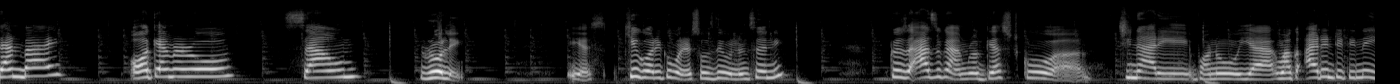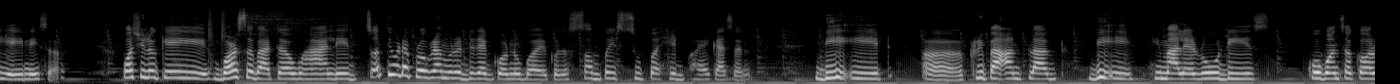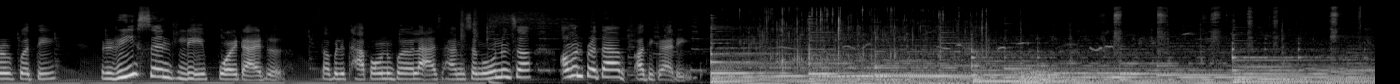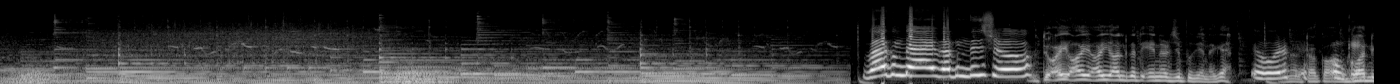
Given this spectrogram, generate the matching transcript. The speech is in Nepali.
Stand by. All camera roll. Sound rolling. Yes. के गरेको भनेर सोच्दै हुनुहुन्छ नि बिकज आजको हाम्रो गेस्टको चिनारी भनौँ या उहाँको आइडेन्टिटी नै यही नै छ पछिल्लो केही वर्षबाट उहाँले जतिवटा प्रोग्रामहरू डिरेक्ट गर्नुभएको छ सबै सुपर हिट भएका छन् be it Kripa unplugged it Himalaya Roadies को बन्छ करोडपति रिसेन्टली पोइट आइडल तपाईँले थाहा पाउनुभयो होला आज हामीसँग हुनुहुन्छ अमन प्रताप अधिकारी। अलिकति एनर्जी पुगेन क्या।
